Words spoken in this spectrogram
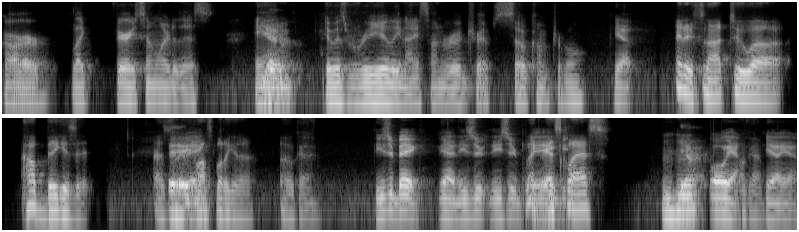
car, like very similar to this. And Yeah. it was really nice on road trips. So comfortable. yeah, And it's not too. Uh, how big is it? Is it Big. possible to get a? Okay, these are big. Yeah, these are these are like big. S class. Mm-hmm. Yep. Oh yeah, Okay. yeah, yeah,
